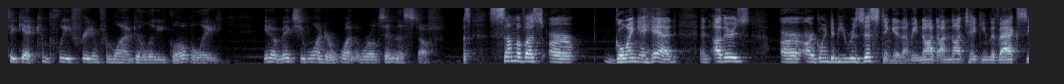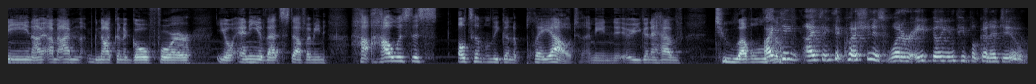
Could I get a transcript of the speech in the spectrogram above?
to get complete freedom from liability globally, you know, it makes you wonder what in the world's in this stuff. Some of us are going ahead, and others are, are going to be resisting it. I mean, not I'm not taking the vaccine. I, am I'm, I'm not going to go for you know any of that stuff. I mean, how how is this ultimately going to play out? I mean, are you going to have two levels? I of... think I think the question is, what are eight billion people going to do?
